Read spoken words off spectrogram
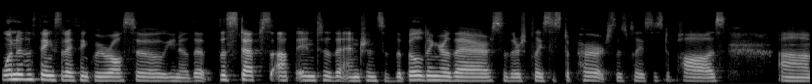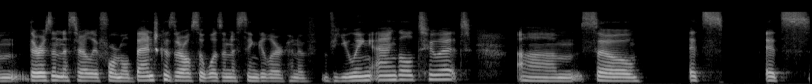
one of the things that I think we were also, you know, the, the steps up into the entrance of the building are there. So there's places to perch, there's places to pause. Um, there isn't necessarily a formal bench because there also wasn't a singular kind of viewing angle to it. Um, so it's it's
